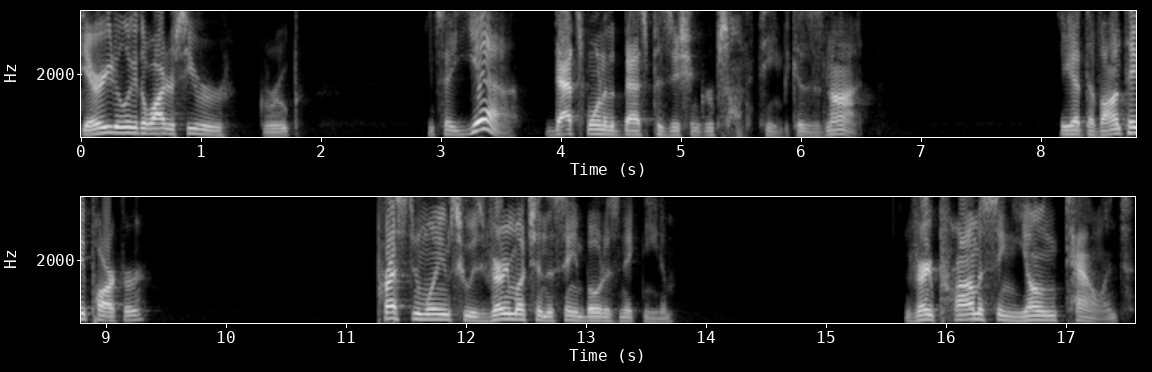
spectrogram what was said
dare you to look at the wide receiver group and say, yeah, that's one of the best position groups on the team because it's not. You got DeVante Parker, Preston Williams, who is very much in the same boat as Nik Needham, very promising young talent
